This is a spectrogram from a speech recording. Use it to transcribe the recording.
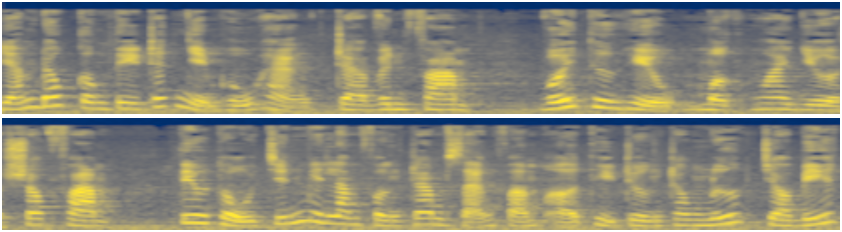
giám đốc công ty trách nhiệm hữu hạn Trà Vinh Farm với thương hiệu mật hoa dừa Shop Farm tiêu thụ 95% sản phẩm ở thị trường trong nước cho biết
